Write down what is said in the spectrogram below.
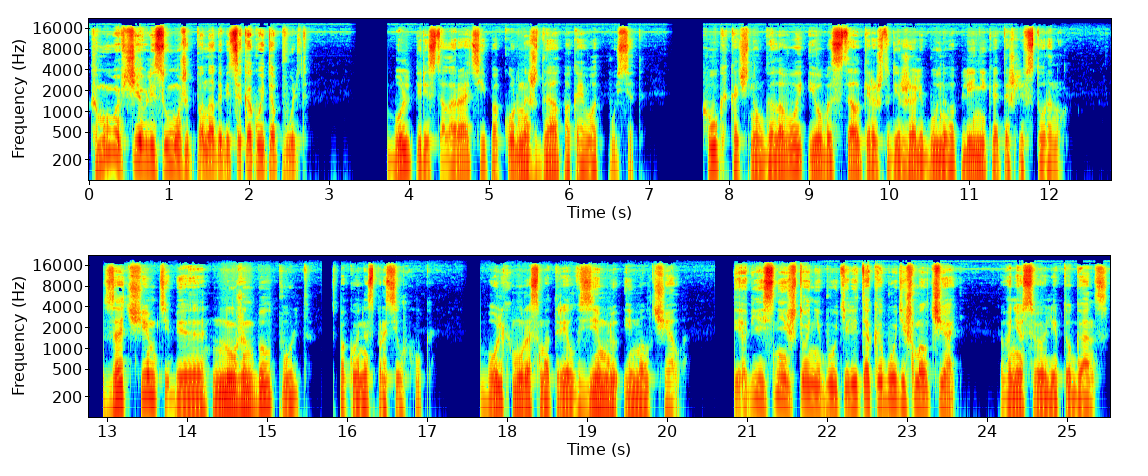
Кому вообще в лесу может понадобиться какой-то пульт?» Буль перестал орать и покорно ждал, пока его отпустят. Хук качнул головой, и оба сталкера, что держали буйного пленника, отошли в сторону. «Зачем тебе нужен был пульт?» – спокойно спросил Хук. Буль хмуро смотрел в землю и молчал. «Ты объясни что-нибудь, или так и будешь молчать?» – внес свою лепту Ганс,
